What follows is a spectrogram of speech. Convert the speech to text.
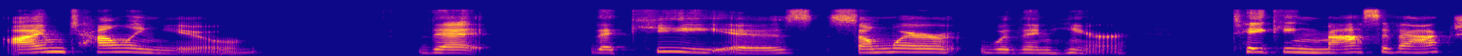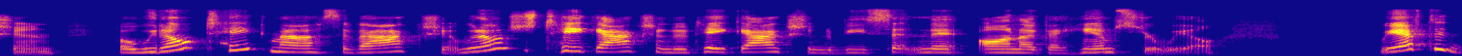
i'm telling you that the key is somewhere within here taking massive action, but we don't take massive action. We don't just take action to take action to be sitting it on like a hamster wheel. We have to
